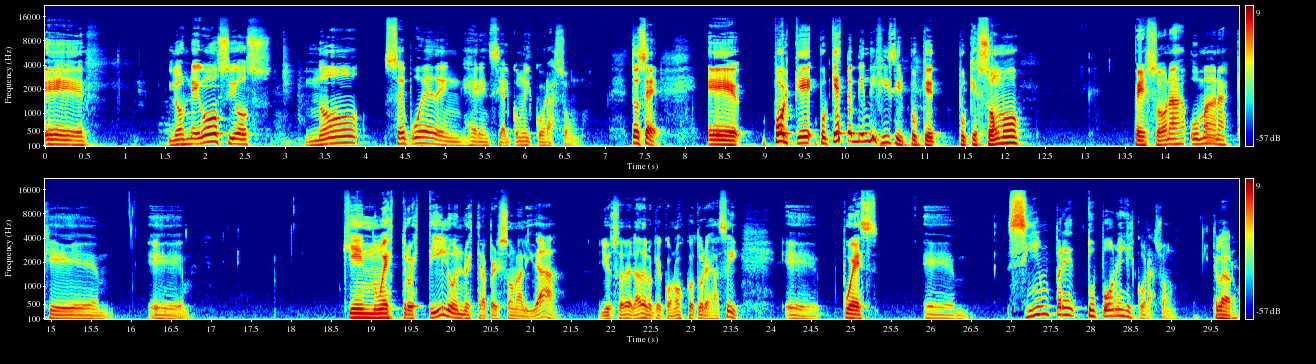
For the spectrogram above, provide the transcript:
eh, los negocios no se pueden gerenciar con el corazón. Entonces, eh, ¿por, qué, esto es bien difícil? Porque, porque somos personas humanas que eh, que en nuestro estilo, en nuestra personalidad, yo sé, ¿verdad? De lo que conozco, tú eres así, eh, pues siempre tú pones el corazón. Claro.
